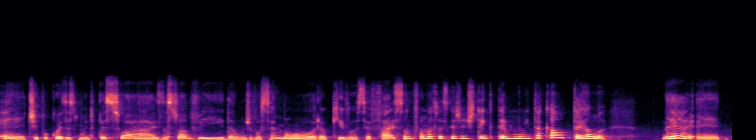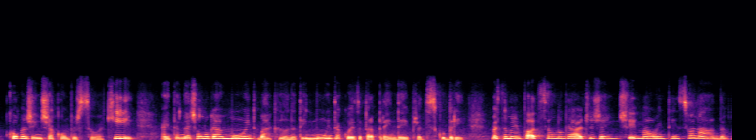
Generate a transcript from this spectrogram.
É, tipo coisas muito pessoais da sua vida, onde você mora, o que você faz, são informações que a gente tem que ter muita cautela. Né? É, como a gente já conversou aqui, a internet é um lugar muito bacana, tem muita coisa para aprender e para descobrir, mas também pode ser um lugar de gente mal intencionada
